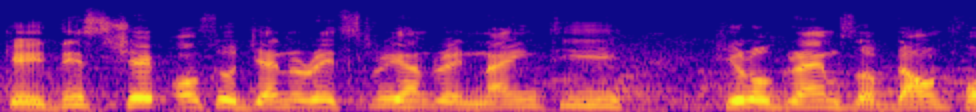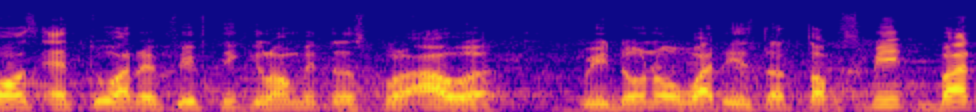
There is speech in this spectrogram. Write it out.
Okay, this shape also generates 390 kilograms of downforce at 250 kilometers per hour. We don't know what is the top speed, but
